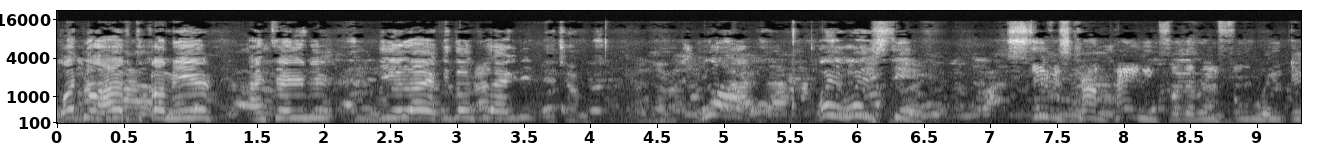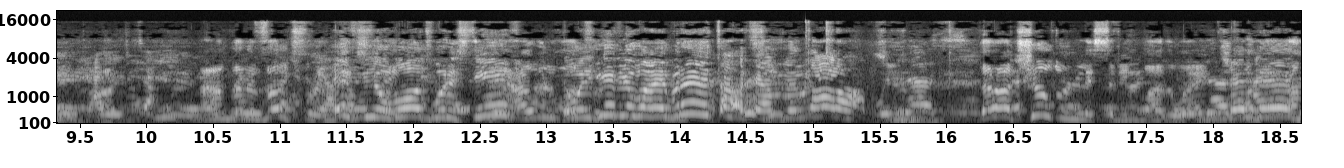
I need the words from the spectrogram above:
What you have to come here and tell me? Do you like? You don't like this? You are. Where, where is Steve? Steve is campaigning for the Reform UK Party, and I'm going to vote for him. If you vote for Steve, I will, will give you my vibrator. There are children listening, by the way. Children,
